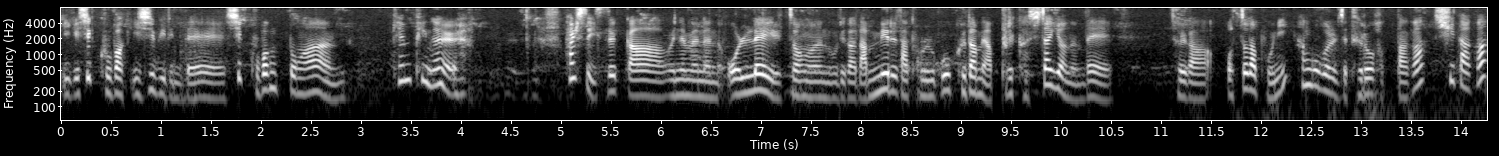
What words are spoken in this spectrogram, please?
이게 19박 20일인데 19박 동안 캠핑을 할 수 있을까? 왜냐면은 원래 일정은 우리가 남미를 다 돌고 그 다음에 아프리카 시작이었는데 저희가 어쩌다 보니 한국을 이제 들어갔다가 쉬다가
